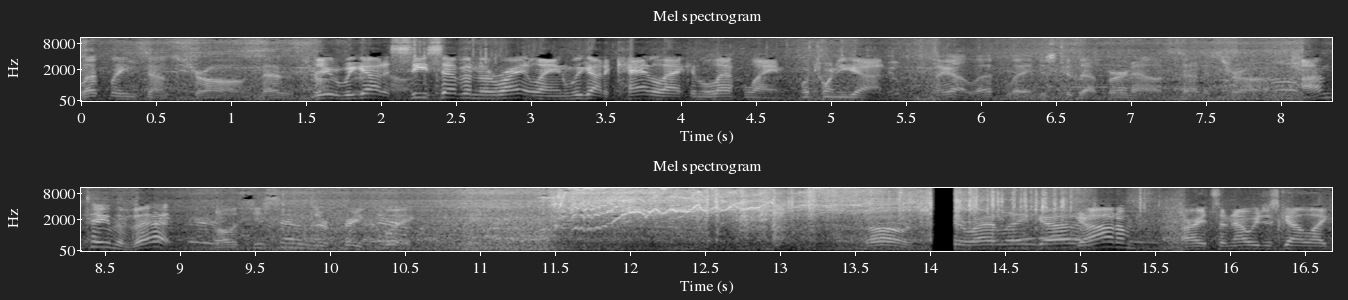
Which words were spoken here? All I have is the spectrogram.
Left lane sounds strong. That's strong Dude, we got a burnout. C7 in the right lane. We got a Cadillac in the left lane. Which one you got? I got left lane just because that burnout sounded strong. I'm taking the vet. Well, the C7s are pretty quick. Oh, oh, shit, right lane got him. Got him. All right, so now we just got like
